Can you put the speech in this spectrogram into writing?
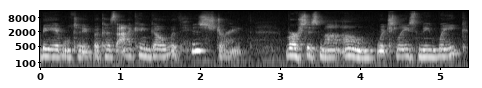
be able to because I can go with His strength versus my own, which leaves me weak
